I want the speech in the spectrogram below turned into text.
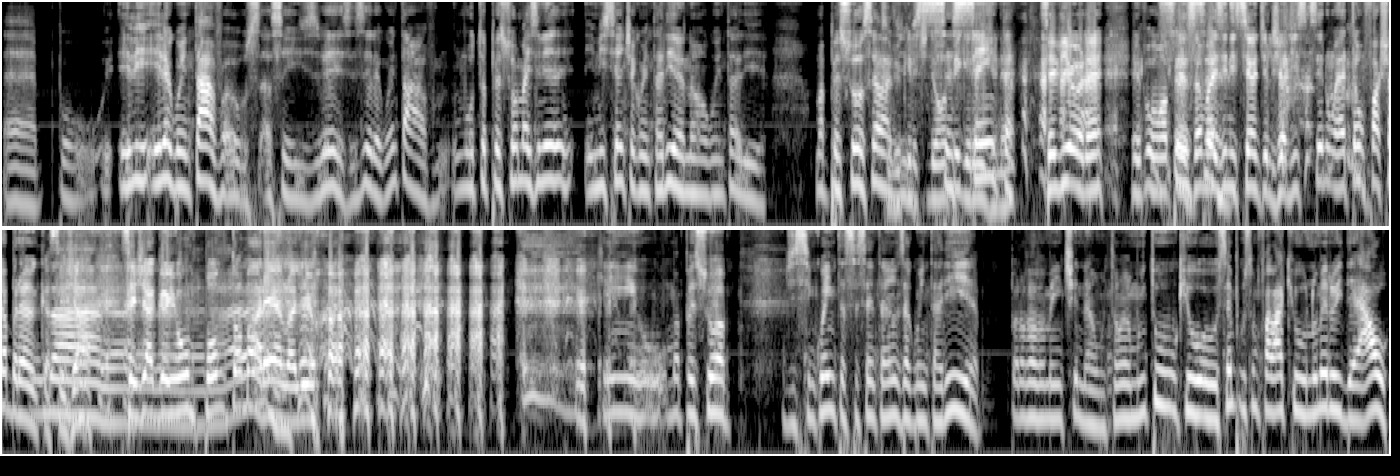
É, pô, ele, ele aguentava os, as seis vezes? Ele aguentava. Uma outra pessoa mais ini- iniciante aguentaria? Não, aguentaria. Uma pessoa, sei lá, Você viu de que ele te deu um 60, upgrade, né? Você viu, né? Ele falou, uma pessoa 60. mais iniciante, ele já disse que você não é tão faixa branca. Você Não, já, não, você já não, ganhou um ponto amarelo ali. Quem uma pessoa de 50, 60 anos aguentaria? Provavelmente não. Então é muito o que eu, eu sempre costumo falar que o número ideal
